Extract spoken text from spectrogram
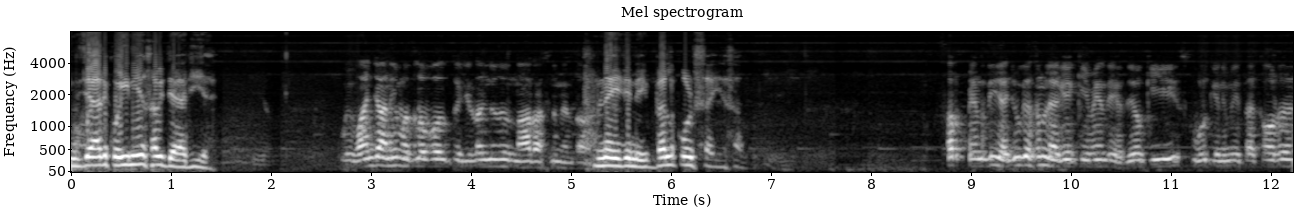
ਨਜਾਇਜ਼ ਕੋਈ ਨਹੀਂ ਹੈ ਸਭ ਜਾਇਜ਼ ਹੀ ਹੈ ਕੋਈ ਵਾਂਝਾ ਨਹੀਂ ਮਤਲਬ ਜਿਹੜਾ ਜਿਹਨੂੰ ਨਾ ਰਾਸ਼ਨ ਮਿਲਦਾ। ਨਹੀਂ ਜੀ ਨਹੀਂ ਬਿਲਕੁਲ ਸਹੀ ਹੈ ਸਭ। ਸਰ ਪਿੰਡ ਦੀ ਐਜੂਕੇਸ਼ਨ ਲੈ ਕੇ ਕਿਵੇਂ ਦੇਖਦੇ ਹੋ? ਕਿ ਸਕੂਲ ਕਿੰਨਵੀਂ ਤੱਕ ਔਰ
